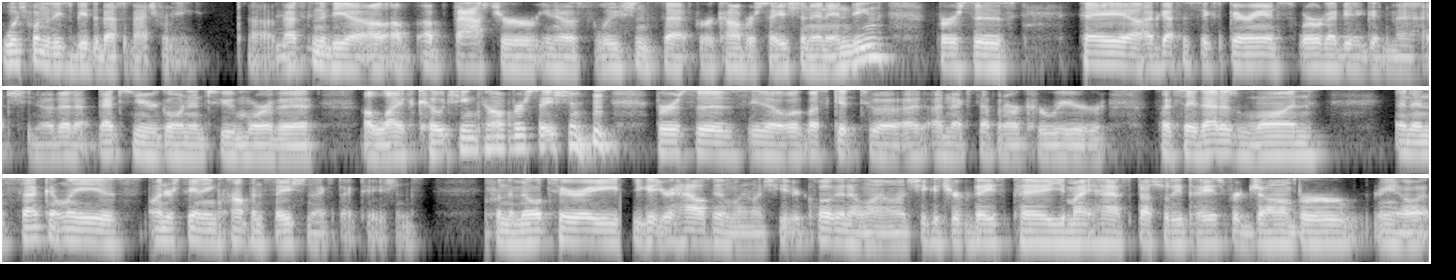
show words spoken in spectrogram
which one of these would be the best match for me uh, that's going to be a, a, a, faster you know solution set for a conversation and ending versus hey, uh, I've got this experience. Where would I be a good match? You know, that that's when you're going into more of a, a life coaching conversation versus, you know, let's get to a, a next step in our career. So I'd say that is one. And then secondly is understanding compensation expectations. From the military, you get your housing allowance, you get your clothing allowance, you get your base pay. You might have specialty pays for jump or you know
